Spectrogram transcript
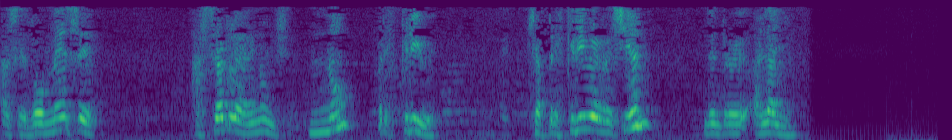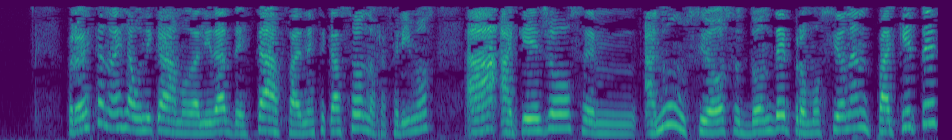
hace dos meses, hacer la denuncia. No prescribe. O sea, prescribe recién dentro del al año. Pero esta no es la única modalidad de estafa. En este caso nos referimos a aquellos em, anuncios donde promocionan paquetes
